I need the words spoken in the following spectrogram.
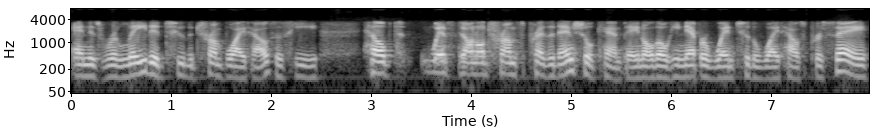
and is related to the Trump White House as he helped with Donald Trump's presidential campaign, although he never went to the White House per se,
